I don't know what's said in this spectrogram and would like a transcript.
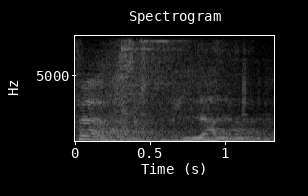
First blood.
